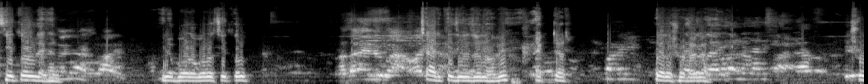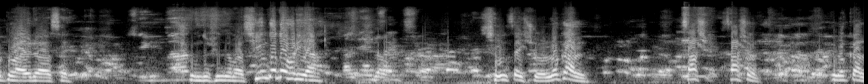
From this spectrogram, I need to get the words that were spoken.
শীতল দেখেন। বড় বড় শীতল। চার কেজি ওজন হবে একটার। তেরোশো টাকা। ছোট আয়রা আছে। সুন্দর সুন্দর মাছ। শিং কত করিয়া শিং চারশো। লোকাল? চারশো লোকাল?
